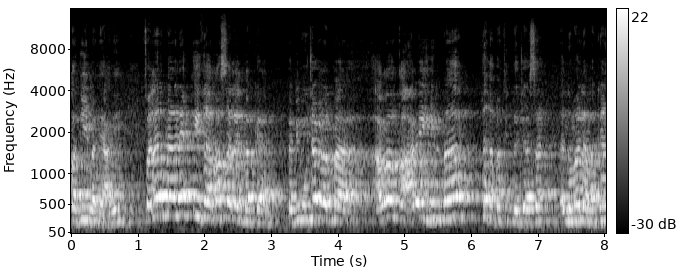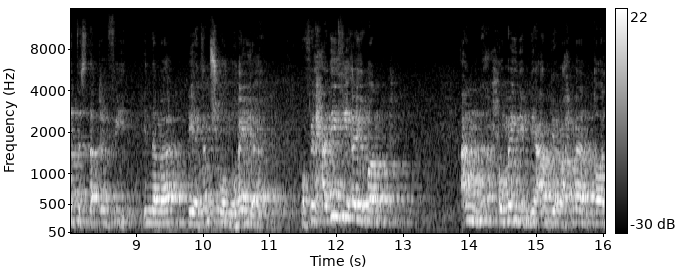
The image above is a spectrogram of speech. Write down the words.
قديما يعني فلا مانع إذا غسل المكان. فبمجرد ما أراق عليه الماء ذهبت النجاسة لأنه ما لا مكان تستقر فيه إنما هي تمشي ومهيئة. وفي الحديث أيضا عن حميد بن عبد الرحمن قال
